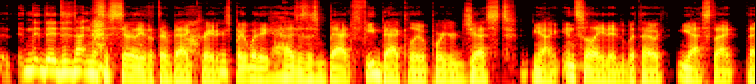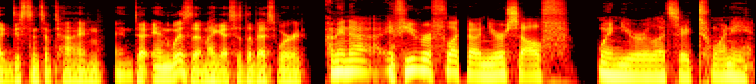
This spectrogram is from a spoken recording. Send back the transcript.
It's not necessarily that they're bad creators, but what it has is this bad feedback loop where you're just yeah insulated without yes that that distance of time and uh, and wisdom I guess is the best word. I mean, uh, if you reflect on yourself when you were, let's say, 20,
